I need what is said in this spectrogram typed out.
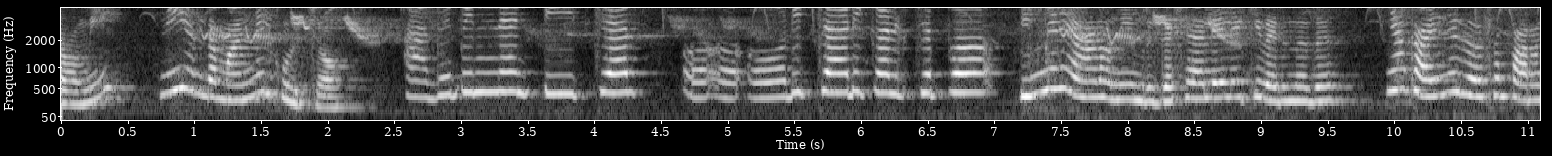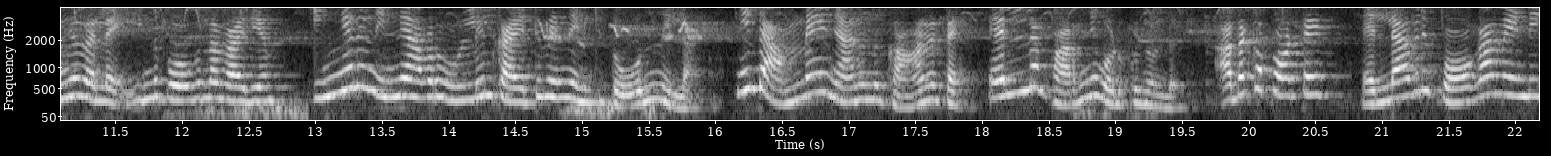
ടോമി? നീ എന്താ മണ്ണിൽ കുളിച്ചോ? അത് പിന്നെ ടീച്ചർ ഓടിച്ചാടി കളിച്ചപ്പോ ഇങ്ങനെയാണോ നീ മൃഗശാലയിലേക്ക് വരുന്നത്? ഞാൻ കഴിഞ്ഞ ദിവസം പറഞ്ഞതല്ലേ ഇന്ന് പോകുന്ന കാര്യം? ഇങ്ങനെ നിന്നെ അവർ ഉള്ളിൽ കയറ്റുമെന്ന് എനിക്ക് തോന്നുന്നില്ല. നിന്റെ അമ്മയെ ഞാനൊന്ന് കാണട്ടെ എല്ലാം പറഞ്ഞു കൊടുക്കുന്നുണ്ട്. അതൊക്കെ പോട്ടെ എല്ലാവരും പോകാൻ വേണ്ടി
